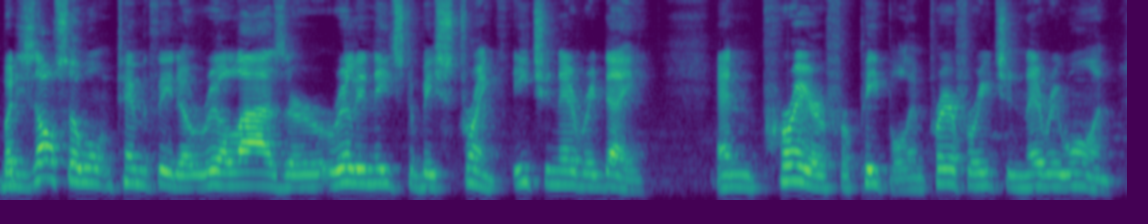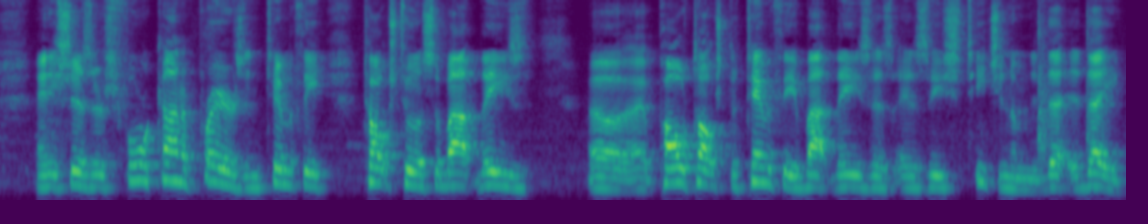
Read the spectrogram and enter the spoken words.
But he's also wanting Timothy to realize there really needs to be strength each and every day and prayer for people and prayer for each and every one. And he says there's four kind of prayers, and Timothy talks to us about these. Uh, Paul talks to Timothy about these as, as he's teaching them today.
